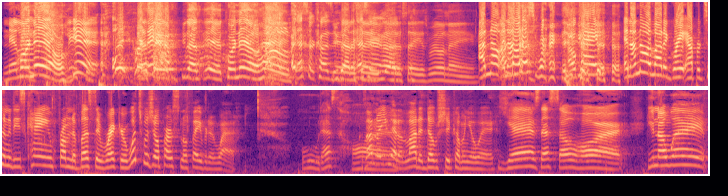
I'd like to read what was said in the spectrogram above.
Nelly. Cornell. Listen. Yeah. Oh, Cornell. You gotta say- You guys, yeah, Cornell. Hey, Um, that's her cousin. you gotta That's say, her, you uh, gotta say his real name. I know, I and know I know that's right. okay, and I know a lot of great opportunities came from the Buss It record. Which was your personal favorite and why? Ooh, that's hard. 'Cause I know you had a lot of dope shit coming your way. Yes, that's so hard. You know what?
